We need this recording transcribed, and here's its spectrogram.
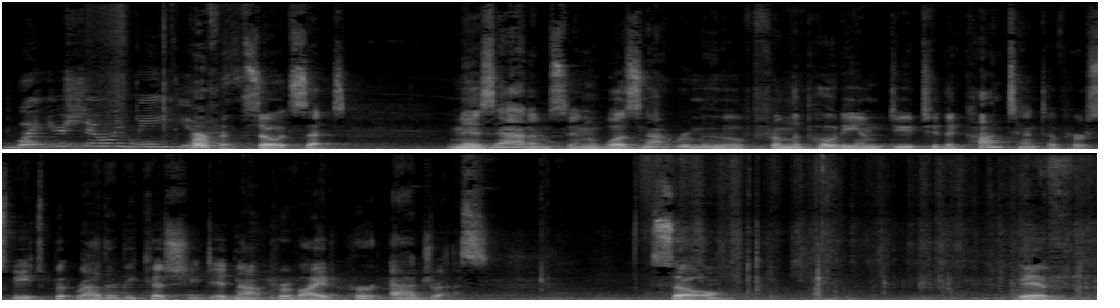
what you're showing me, yes. Perfect. So it says, Ms. Adamson was not removed from the podium due to the content of her speech, but rather because she did not provide her address. So, if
